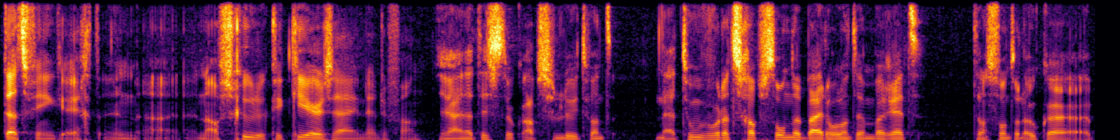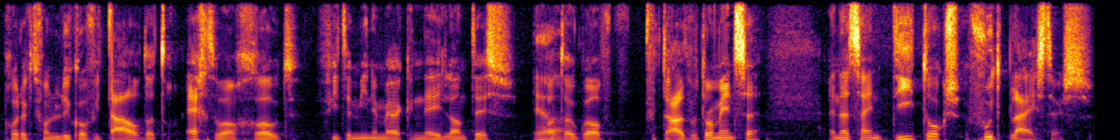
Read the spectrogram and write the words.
Dat vind ik echt een, eh, een afschuwelijke keerzijde ervan. Ja, dat is het ook absoluut. Want nou, toen we voor dat schap stonden bij de Holland en Barret, dan stond er ook eh, een product van Luco Vitaal, dat echt wel een groot vitaminemerk in Nederland is. Ja. Wat ook wel vertrouwd wordt door mensen. En dat zijn detox voetpleisters.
